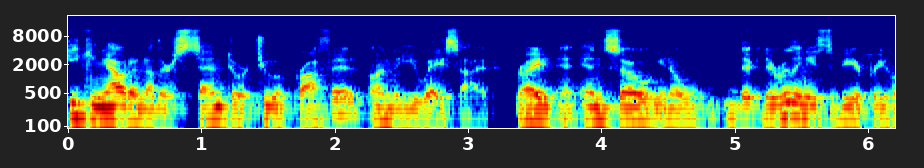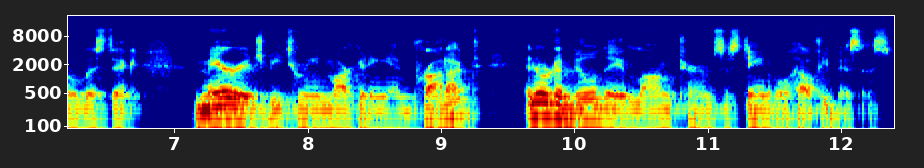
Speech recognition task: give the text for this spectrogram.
eking out another cent or two of profit on the UA side, right? And, and so, you know, there, there really needs to be a pretty holistic marriage between marketing and product in order to build a long-term, sustainable, healthy business.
